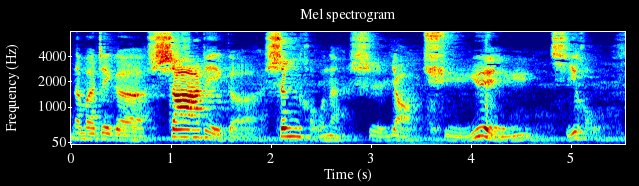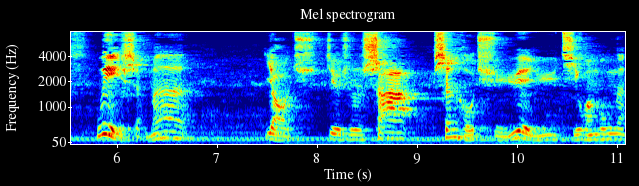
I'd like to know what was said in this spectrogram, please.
那么这个杀这个申侯呢，是要取悦于齐侯，为什么要取就是杀申侯取悦于齐桓公呢？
